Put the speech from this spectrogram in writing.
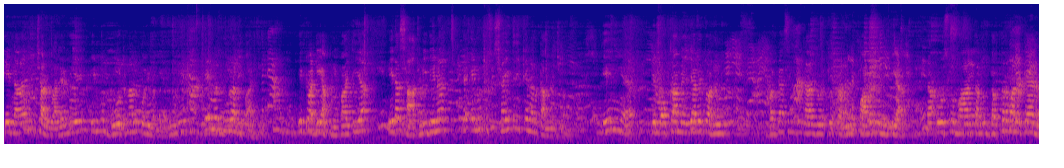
ਤੇ ਨਾ ਇਹ ਝਾੜੂ ਵਾਲਿਆਂ ਦੀ ਹੈ ਇਹਨੂੰ ਵੋਟ ਨਾਲ ਕੋਈ ਮਤਲਬ ਨਹੀਂ। ਇਹ ਮਜ਼ਦੂਰਾਂ ਦੀ ਪਾਰਟੀ। ਇਹ ਤੁਹਾਡੀ ਆਪਣੀ ਪਾਰਟੀ ਆ ਇਹਦਾ ਸਾਥ ਵੀ ਦੇਣਾ ਤੇ ਇਹਨੂੰ ਤੁਸੀਂ ਸਹੀ ਤਰੀਕੇ ਨਾਲ ਕੰਮ ਨੂੰ ਚਲਾਉਣਾ। ਇਹ ਨਹੀਂ ਹੈ ਕਿ ਮੌਕਾ ਮਿਲ ਜਾਵੇ ਤੁਹਾਨੂੰ ਬੱਗਾ ਸਿੰਘ ਦੇ ਨਾਲ ਜੁੜ ਕੇ ਤੁਹਾਨੂੰ ਪਾਵਰ ਮਿਲਦੀ ਆ ਤਾਂ ਉਸ ਤੋਂ ਬਾਅਦ ਤੁਹਾਨੂੰ ਦਫ਼ਤਰ ਵਾਲੇ ਕਹਿਣ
